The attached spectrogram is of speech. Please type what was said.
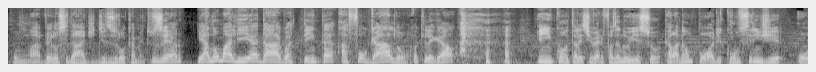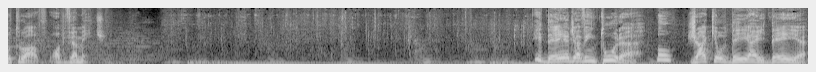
com uma velocidade de deslocamento zero, e a anomalia da água tenta afogá-lo. Olha que legal! enquanto ela estiver fazendo isso, ela não pode constringir outro alvo, obviamente. Ideia de aventura. Bom, já que eu dei a ideia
